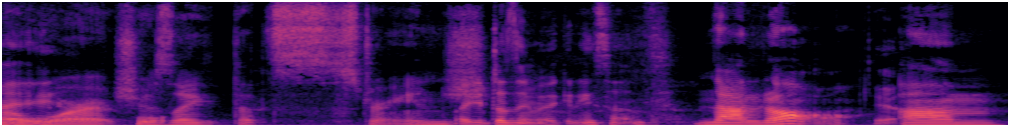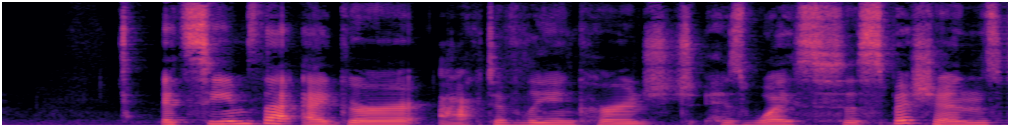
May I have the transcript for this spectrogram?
never why? wore it. She was like, "That's strange." Like it doesn't make any sense. Not at all. Yeah. Um, it seems that Edgar actively encouraged his wife's suspicions,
